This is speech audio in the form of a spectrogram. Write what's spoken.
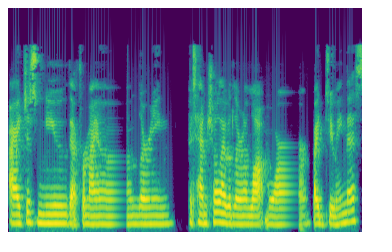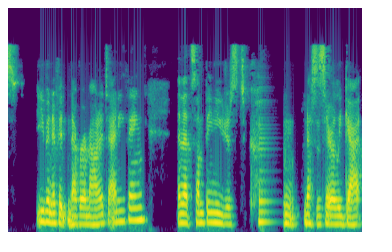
I just knew that for my own learning potential, I would learn a lot more by doing this, even if it never amounted to anything. And that's something you just couldn't necessarily get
